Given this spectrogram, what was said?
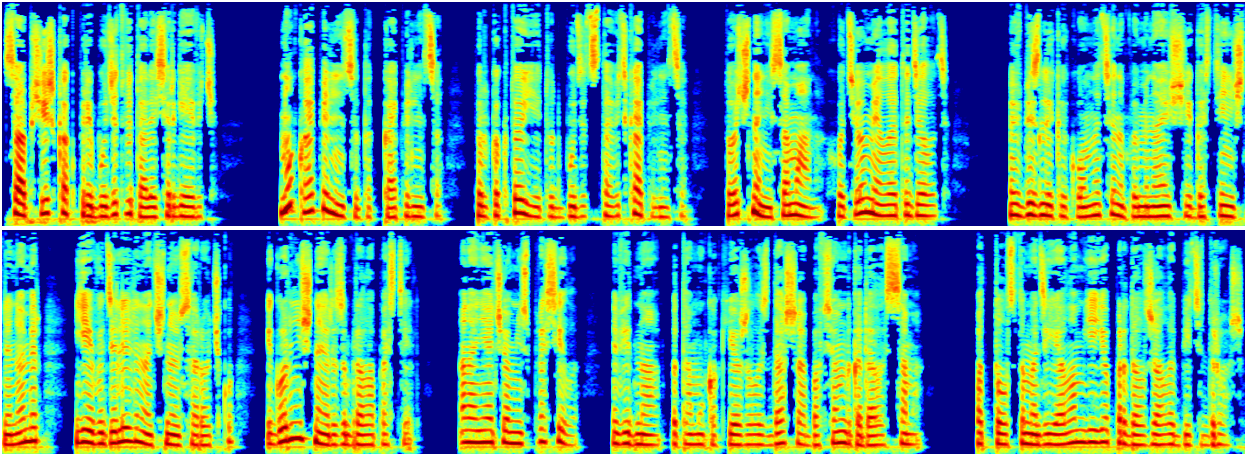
«Сообщишь, как прибудет Виталий Сергеевич». «Ну, капельница так капельница. Только кто ей тут будет ставить капельницы? Точно не сама она, хоть и умела это делать». В безликой комнате, напоминающей гостиничный номер, ей выделили ночную сорочку, и горничная разобрала постель. Она ни о чем не спросила. Видно, потому как ёжилась Даша, обо всем догадалась сама. Под толстым одеялом ее продолжала бить дрожь.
